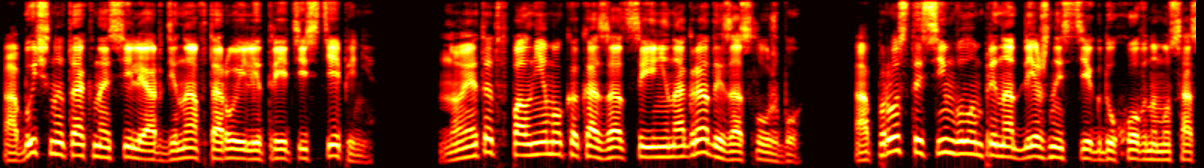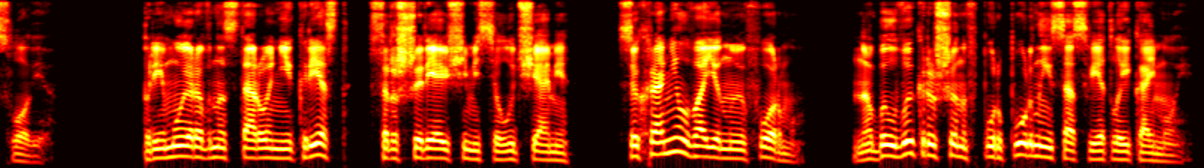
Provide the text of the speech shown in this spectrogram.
Обычно так носили ордена второй или третьей степени. Но этот вполне мог оказаться и не наградой за службу, а просто символом принадлежности к духовному сословию. Прямой равносторонний крест с расширяющимися лучами сохранил военную форму, но был выкрашен в пурпурный со светлой каймой.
